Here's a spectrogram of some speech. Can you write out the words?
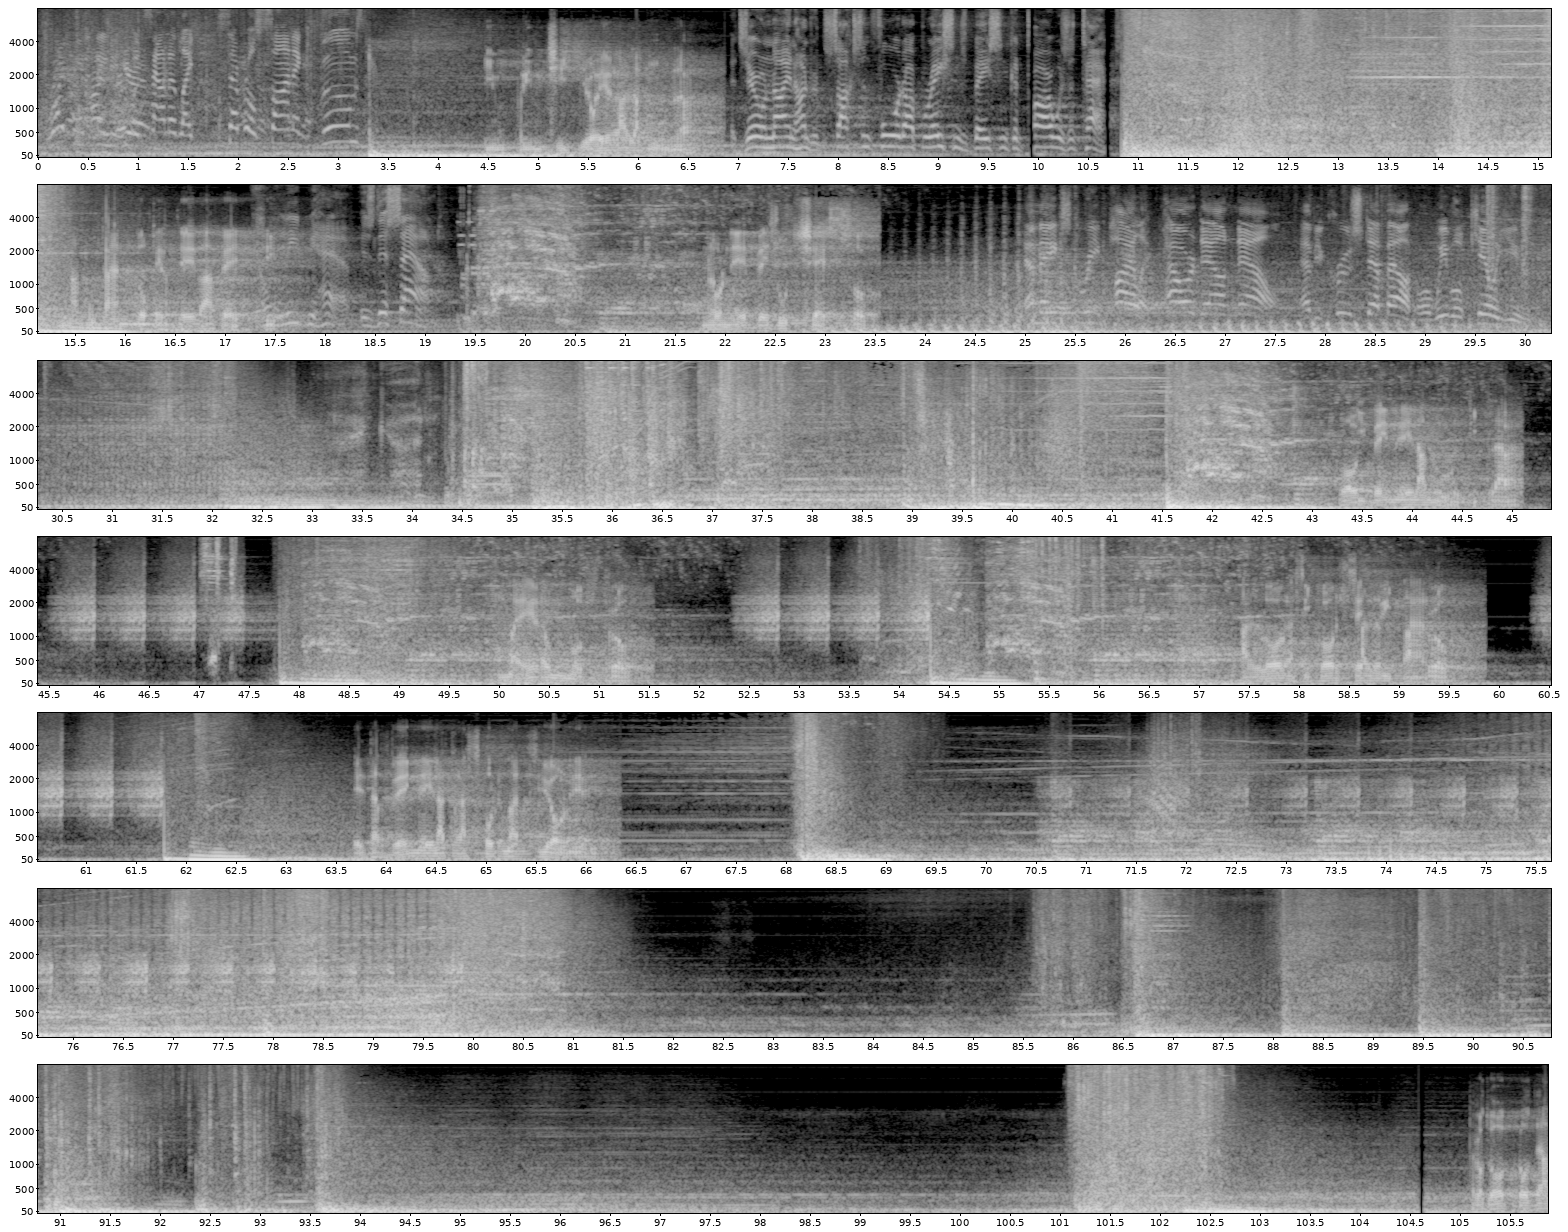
behind me here. It sounded like several sonic booms. In principio era la Duna. At 0900, SOCCENT Forward Operations Base in Qatar was attacked. The only lead we have is this sound. Non ebbe successo. MH3 pilot, power down now. Have your crew step out or we will kill you. God. Poi venne la multipla. Corse al riparo. Ed avvenne la trasformazione. Prodotto da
